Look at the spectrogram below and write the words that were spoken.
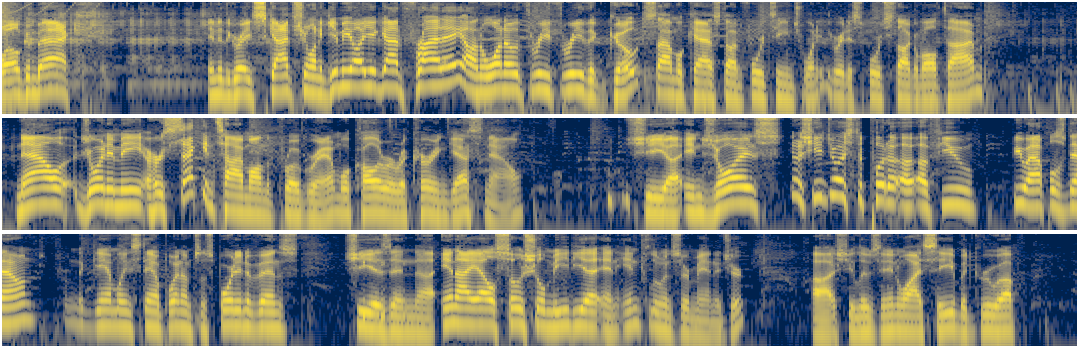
Welcome back into the Great Scott Show on a Gimme All You Got Friday on 1033 The GOAT, simulcast on 1420, the greatest sports talk of all time. Now, joining me, her second time on the program, we'll call her a recurring guest now. She uh, enjoys, you know, she enjoys to put a, a- few few apples down from the gambling standpoint on some sporting events. She is an uh, NIL social media and influencer manager. Uh, she lives in NYC, but grew up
